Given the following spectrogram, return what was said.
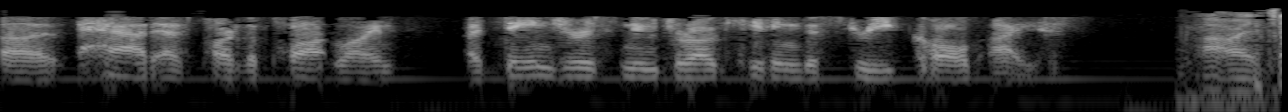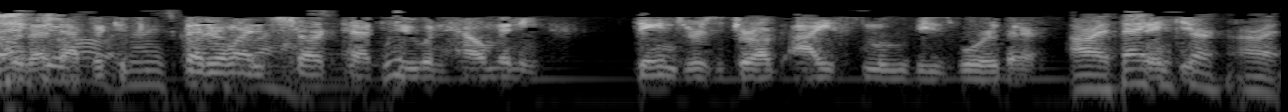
uh, had as part of the plot line a dangerous new drug hitting the street called ice? All right, So thank that you. Advocate Federline's shark tattoo and how many dangerous drug ice movies were there? All right, thank, Thank you, you. sir. All right.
